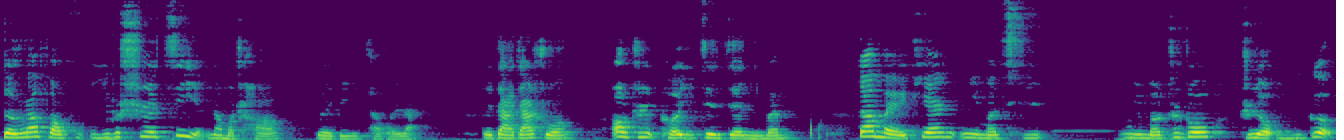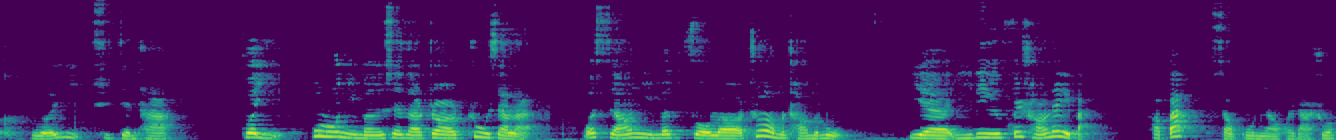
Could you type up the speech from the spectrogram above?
等了仿佛一个世纪那么长，卫兵才回来，对大家说：“奥芝可以见见你们，但每天你们其你们之中只有一个可以去见他，所以。”不如你们先在这儿住下来。我想你们走了这么长的路，也一定非常累吧？好吧，小姑娘回答说：“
